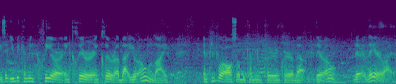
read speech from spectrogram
is that you're becoming clearer and clearer and clearer about your own life, and people are also becoming clearer and clearer about their own, their, their life.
